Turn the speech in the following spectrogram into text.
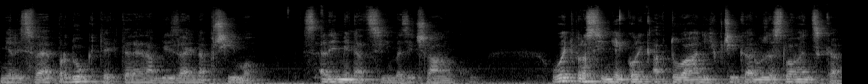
měli své produkty, které nabízají napřímo, s eliminací mezi článků. Uveď prosím několik aktuálních příkladů ze Slovenska,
